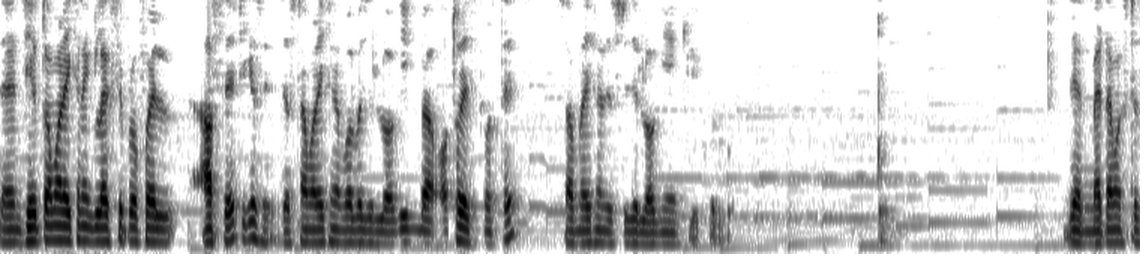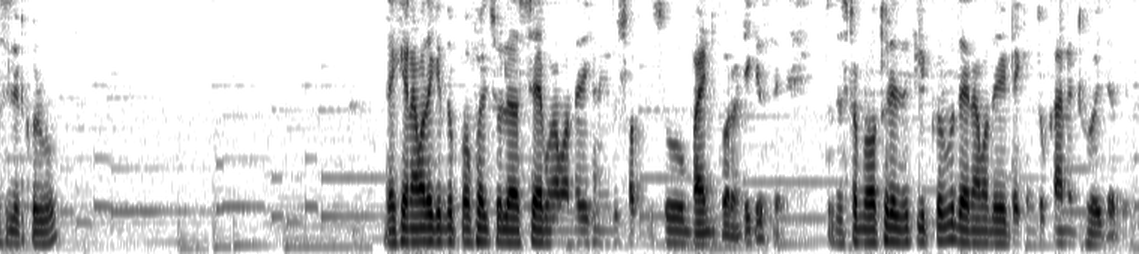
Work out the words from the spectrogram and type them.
দেন যেহেতু আমার এখানে গ্যালাক্সি প্রোফাইল আছে, ঠিক আছে? জাস্ট আমার এখানে বলবে যে লগইন বা অথরাইজ করতে। সো আমরা এখানে জাস্ট যে লগইন এ ক্লিক করব। দেন ম্যাটামাক্সটা সিলেক্ট করব। দেখেন আমাদের কিন্তু প্রোফাইল চলে আসছে এবং আমাদের এখানে কিন্তু সবকিছু বাইন্ড করা, ঠিক আছে? তো জাস্ট আমরা অথরাইজে ক্লিক করব দেন আমাদের এটা কিন্তু কানেক্ট হয়ে যাবে।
